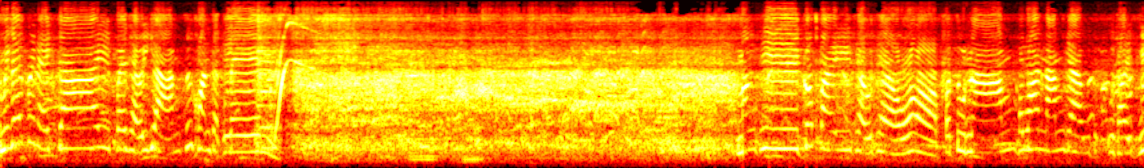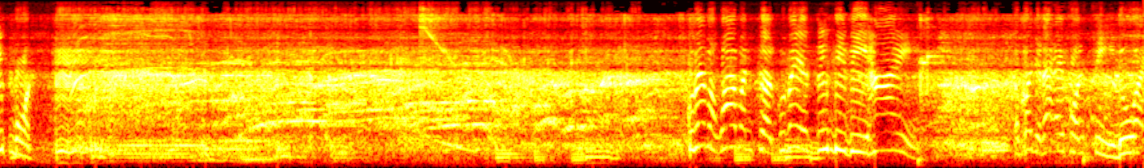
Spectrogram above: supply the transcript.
ไม่ได้ไปไหนไกล ไปแถวหยามซื้อคอนแทคเลนบางทีก็ไปแถวแถวประตูน้ำเพราะว่าน้ำยาอุทัยทิพย์หมด กว่าวันเกิดคุณแม่จะซื้อบีบีให้ แล้วก็จะได้ไอโฟนสีด้วย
